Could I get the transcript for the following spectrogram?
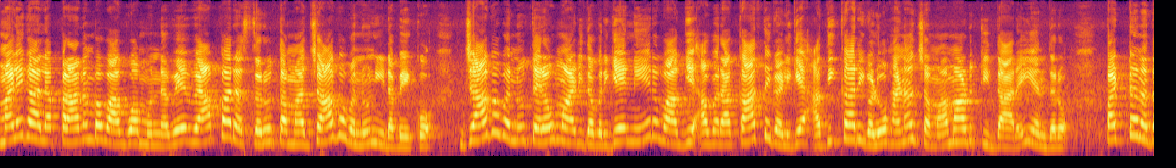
ಮಳೆಗಾಲ ಪ್ರಾರಂಭವಾಗುವ ಮುನ್ನವೇ ವ್ಯಾಪಾರಸ್ಥರು ತಮ್ಮ ಜಾಗವನ್ನು ನೀಡಬೇಕು. ಜಾಗವನ್ನು ತೆರವು ಮಾಡಿದವರಿಗೆ ನೇರವಾಗಿ ಅವರ ಖಾತೆಗಳಿಗೆ ಅಧಿಕಾರಿಗಳು ಹಣ ಜಮಾ ಮಾಡುತ್ತಿದ್ದಾರೆ ಎಂದರು. ಪಟ್ಟಣದ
